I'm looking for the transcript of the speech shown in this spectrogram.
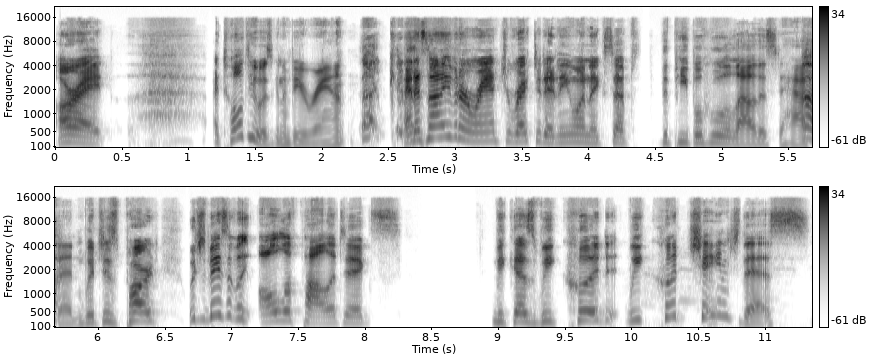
All right, I told you it was going to be a rant. And it's not even a rant directed at anyone except the people who allow this to happen, which is part, which is basically all of politics, because we could we could change this,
